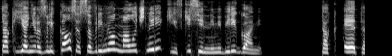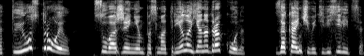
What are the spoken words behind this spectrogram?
Так я не развлекался со времен молочной реки с кисельными берегами. Так это ты устроил? С уважением посмотрела я на дракона. Заканчивайте веселиться.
